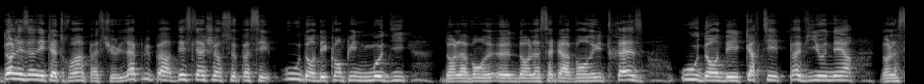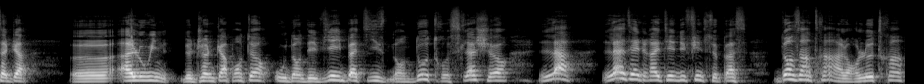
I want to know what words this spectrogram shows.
dans les années 80 parce que la plupart des slashers se passaient ou dans des campings maudits dans la, euh, saga Vendredi 13 ou dans des quartiers pavillonnaires dans la saga euh, Halloween de John Carpenter ou dans des vieilles bâtisses dans d'autres slashers. Là, l'intégralité du film se passe dans un train. Alors le train,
